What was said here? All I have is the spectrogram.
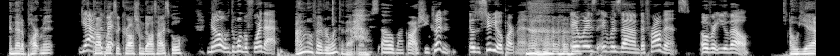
In that apartment yeah, complex ve- across from Doss High School? no, the one before that. I don't know if I ever went to that one. oh my gosh, you couldn't. It was a studio apartment. it was it was um the province over at U of L. oh yeah.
